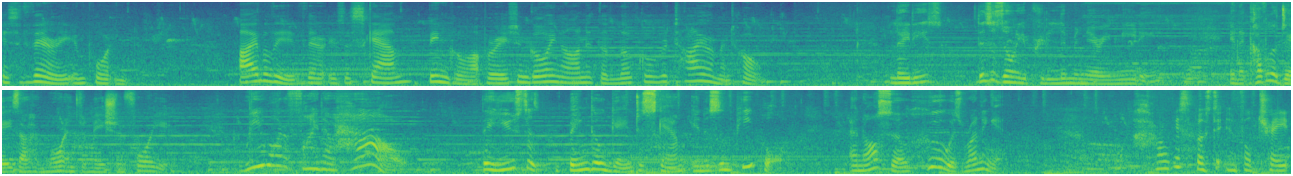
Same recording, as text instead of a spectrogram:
is very important. I believe there is a scam bingo operation going on at the local retirement home. Ladies, this is only a preliminary meeting. In a couple of days, I'll have more information for you. We want to find out how they used a bingo game to scam innocent people, and also who is running it. How are we supposed to infiltrate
